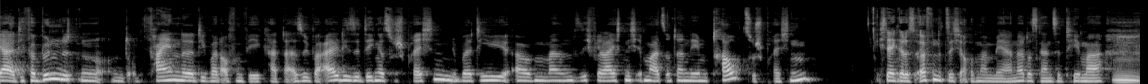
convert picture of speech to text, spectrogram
ja, die Verbündeten und, und Feinde, die man auf dem Weg hatte. Also über all diese Dinge zu sprechen, über die ähm, man sich vielleicht nicht immer als Unternehmen traut zu sprechen. ich denke, das öffnet sich auch immer mehr, ne? Das ganze Thema mm.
